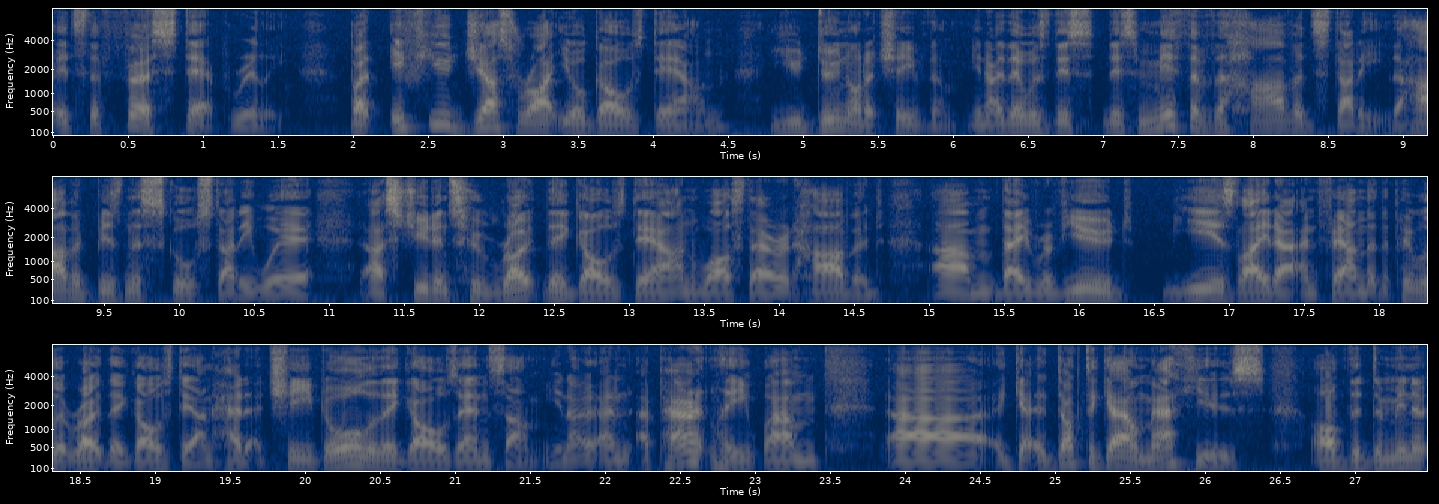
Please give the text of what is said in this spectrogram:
it's the first step really but if you just write your goals down, you do not achieve them. You know, there was this this myth of the Harvard study, the Harvard Business School study, where uh, students who wrote their goals down whilst they were at Harvard, um, they reviewed years later and found that the people that wrote their goals down had achieved all of their goals and some, you know, and apparently um, uh, Dr. Gail Matthews of the Domini-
